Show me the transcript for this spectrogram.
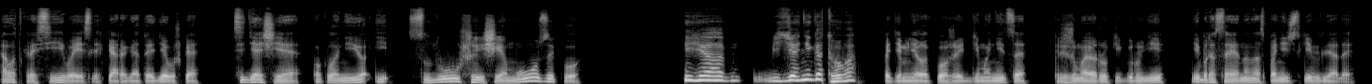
А вот красивая и слегка рогатая девушка, сидящая около нее и слушающая музыку... «Я... я не готова», — потемнела кожа демоница, прижимая руки к груди и бросая на нас панические взгляды.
